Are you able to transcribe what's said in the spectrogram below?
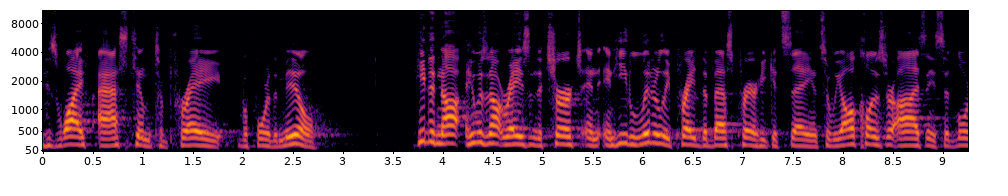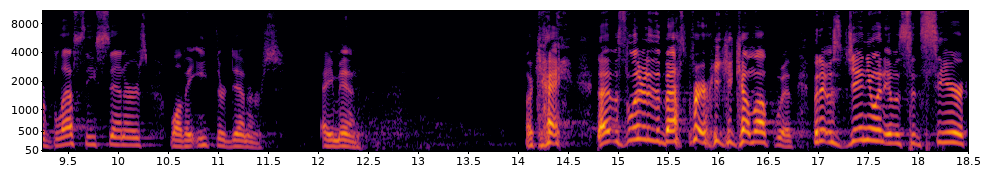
his wife asked him to pray before the meal. He, did not, he was not raised in the church, and, and he literally prayed the best prayer he could say. And so we all closed our eyes, and he said, Lord, bless these sinners while they eat their dinners. Amen. Okay? That was literally the best prayer he could come up with. But it was genuine, it was sincere.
